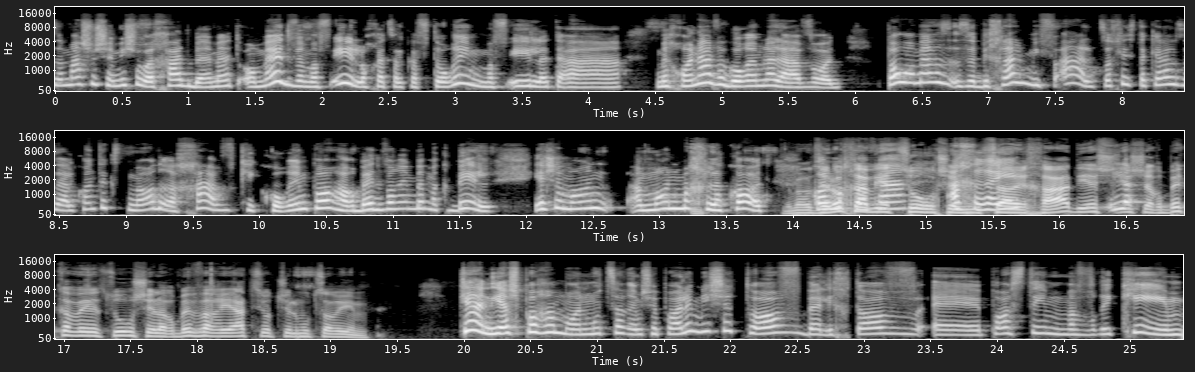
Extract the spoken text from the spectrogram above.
זה משהו שמישהו אחד באמת עומד ומפעיל, לוחץ על כפתורים, מפעיל את המכונה וגורם לה לעבוד. פה הוא אומר, זה בכלל מפעל, צריך להסתכל על זה על קונטקסט מאוד רחב, כי קורים פה הרבה דברים במקביל. יש המון, המון מחלקות. זאת אומרת, זה לא קו ייצור של אחרי... מוצר אחד, יש, לא... יש הרבה קווי ייצור של הרבה וריאציות של מוצרים. כן, יש פה המון מוצרים שפועלים. מי שטוב בלכתוב אה, פוסטים מבריקים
